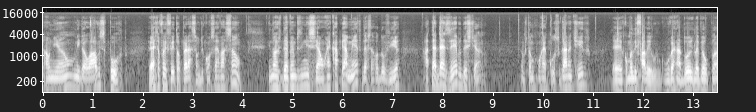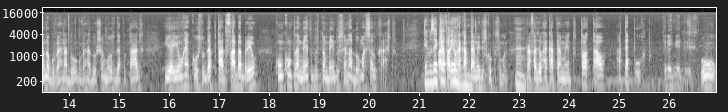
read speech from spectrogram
a União, Miguel Alves Porto. Esta foi feita a operação de conservação e nós devemos iniciar um recapeamento desta rodovia até dezembro deste ano. Então, estamos com recursos garantidos. É, como eu lhe falei, o governador levou o plano ao governador, o governador chamou os deputados, e aí é um recurso do deputado Fábio Abreu com o complemento do, também do senador Marcelo Castro. Temos aqui para fazer pergunta. o recapeamento, desculpa, Simone, ah. para fazer o recapeamento total até Porto. 363. O,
